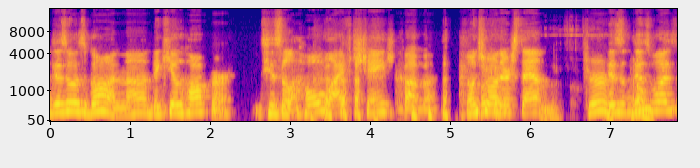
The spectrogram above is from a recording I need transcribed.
this was gone. Huh? They killed Hopper. His whole life changed, Baba. Don't you Okay. understand? Sure. This this no. was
